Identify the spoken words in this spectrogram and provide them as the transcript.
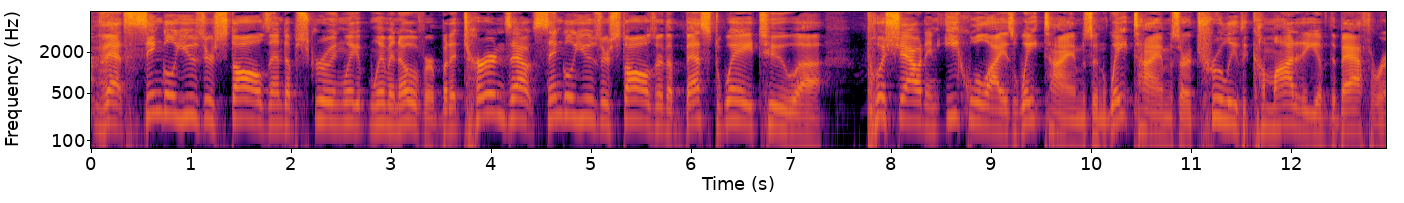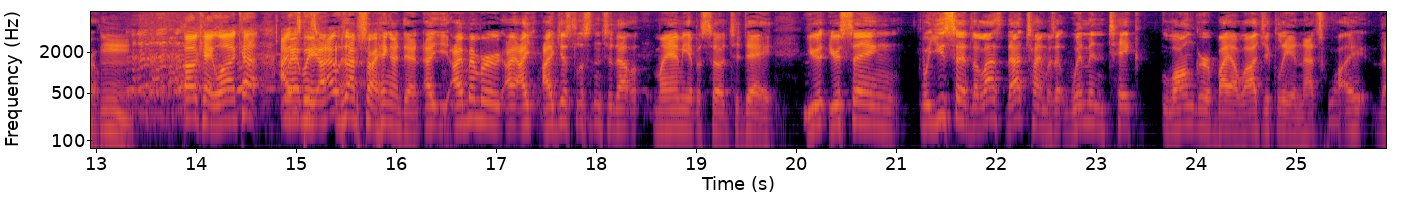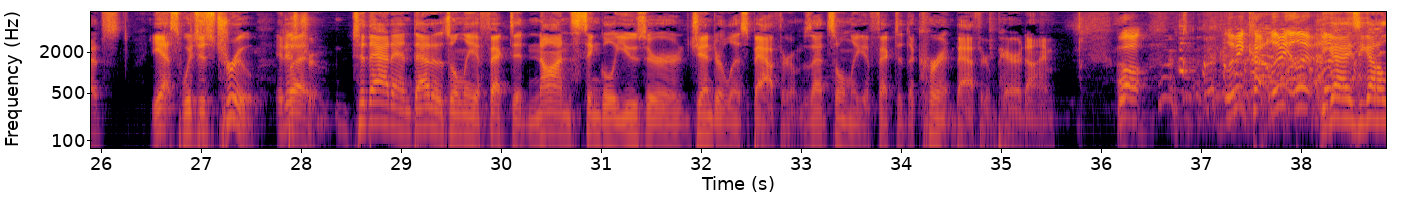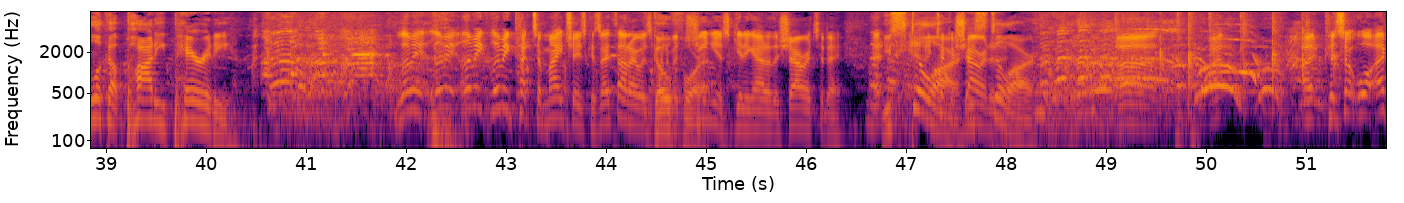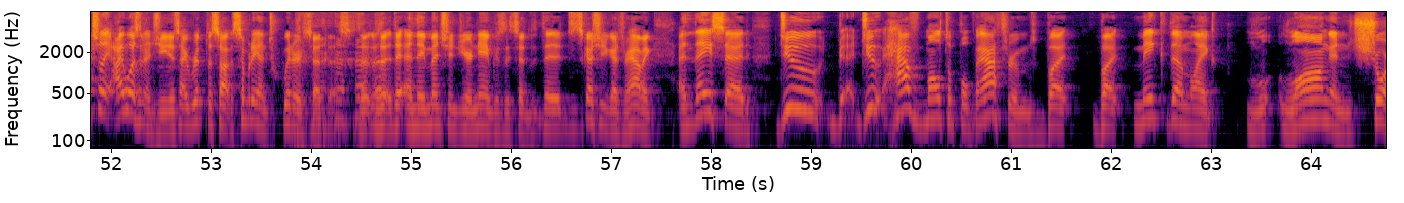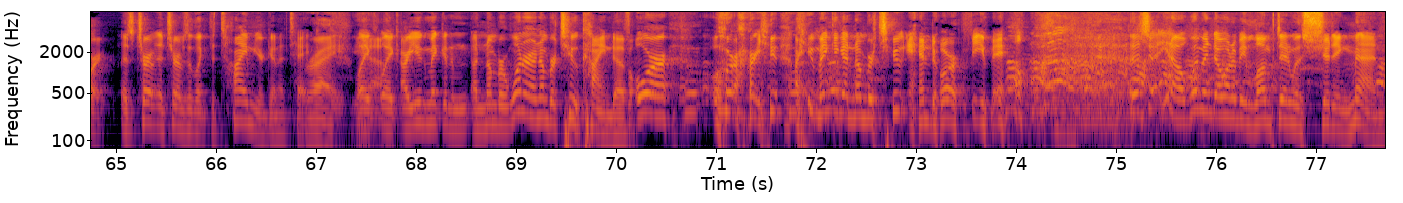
that single user stalls end up screwing wi- women over. But it turns out single user stalls are the best way to uh, push out and equalize wait times, and wait times are truly the commodity of the bathroom. Hmm. okay well i kind of I Wait, was- wait, I- I, am sorry. Hang on, Dan. I, I remember. I, I I just listened to that Miami episode today. You, you're saying what you said the last that time was that women take longer biologically, and that's why that's Yes, which is true. It is But true. To that end, that has only affected non single user genderless bathrooms. That's only affected the current bathroom paradigm. Well, let me cut. Let me. Let, You guys, you got to look up potty parity. let me. Let me. Let me. Let me cut to my chase because I thought I was Go kind of a for it. genius getting out of the shower today. You still I took are. you still today. are. Uh, because uh, so well, actually, I wasn't a genius. I ripped this off. Somebody on Twitter said this, The- the- the- and they mentioned your name because they said the discussion you guys were having, and they said do do have multiple bathrooms, but but make them like. L- Long and short, as term in terms of like the time you're going to take. Right, Like, yeah. like, are you making a number one or a number two, kind of, or, or are you are you making a number two and or female? You know, women don't want to be lumped in with shitting men. Um,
